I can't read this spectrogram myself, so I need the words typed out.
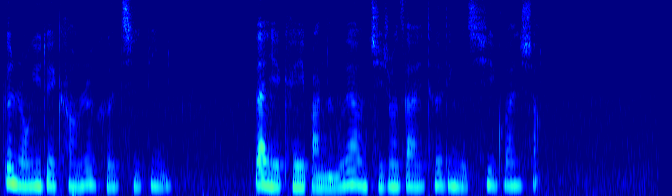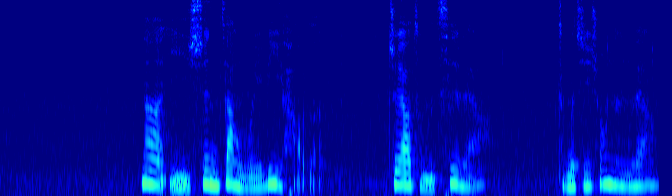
更容易对抗任何疾病，但也可以把能量集中在特定的器官上。那以肾脏为例好了，这要怎么治疗？怎么集中能量？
